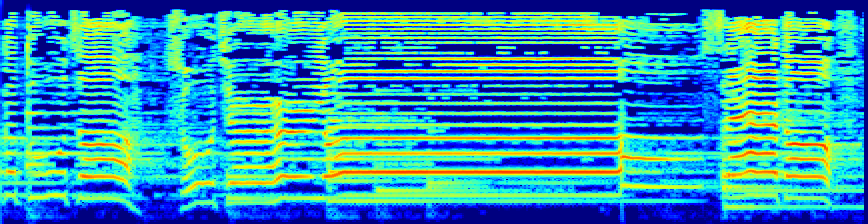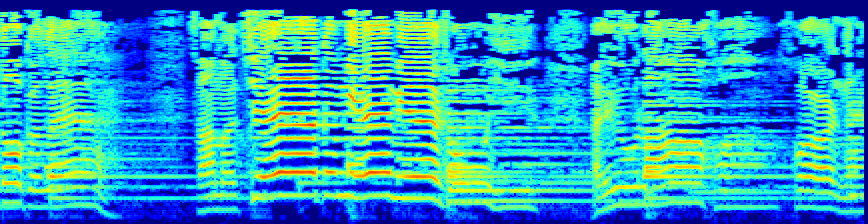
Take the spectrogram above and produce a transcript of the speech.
个肚子受劲儿哟，三道道个来，咱们见个面面容易，哎呦拉花花难。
